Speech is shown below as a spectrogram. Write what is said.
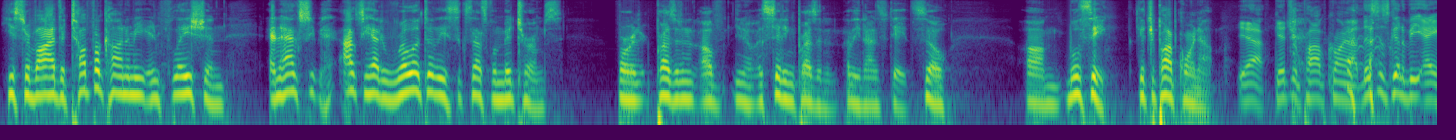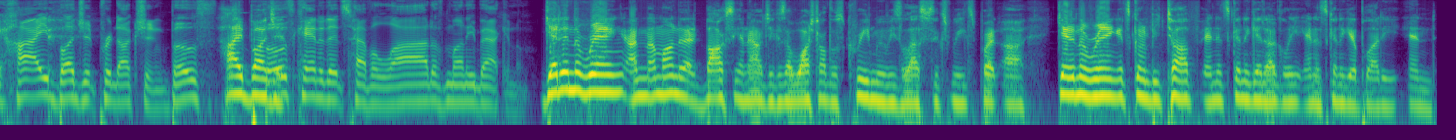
he survived a tough economy, inflation, and actually actually had relatively successful midterms for a president of you know a sitting president of the United States. So um, we'll see. Get your popcorn out. Yeah, get your popcorn out. This is going to be a high budget production. Both High budget. Both candidates have a lot of money backing them. Get in the ring. I'm, I'm onto that boxing analogy because I watched all those Creed movies the last six weeks. But uh, get in the ring. It's going to be tough, and it's going to get ugly, and it's going to get bloody, and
